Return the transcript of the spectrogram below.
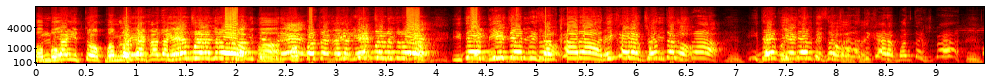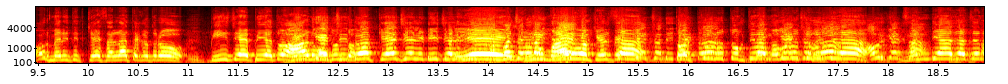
ಪಬ್ಬು. Video ಇತ್ತು. ಪಬ್ಬ ಮಂಗ್ಳೂರು- ಹಾಕಾದಾಗ ಏನ್ ಮಾಡಿದ್ರು? ಪಬ್ಬ ಹಾಕಾದಾಗ ಏನ್ ಮಾಡಿದ್ರು? ಇದೇ ಬಿಜೆಪಿ ಸರ್ಕಾರ ಅಧಿಕಾರ ಬಂದ ತಕ್ಷಣ ಇದೇ ಬಿಜೆಪಿ ಸರ್ಕಾರ ಅಧಿಕಾರ ಬಂದ ತಕ್ಷಣ ಅವ್ರ ಮೇಲಿದ್ದ ಕೇಸ್ ಎಲ್ಲ ತೆಗೆದ್ರು. ಬಿಜೆಪಿ ಅದು ಆಳುವುದು ನೀವು ನೋಡಕ್ಕೆ ಮಾಡುವ ಕೆಲಸ ತೊಟ್ಟನು ತುಗ್ತೀರಾ ಬೆಂಕಿ ತುಗ್ತೀರಾ? ಮಂಡ್ಯದ ಜನ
